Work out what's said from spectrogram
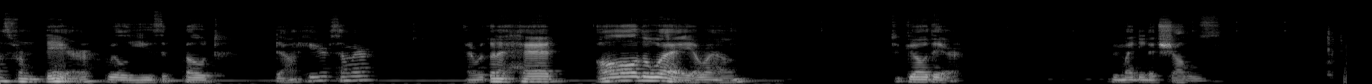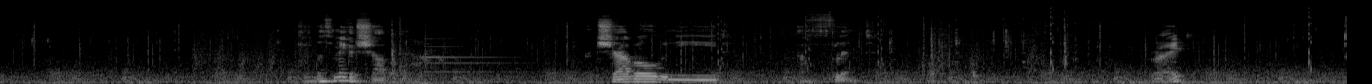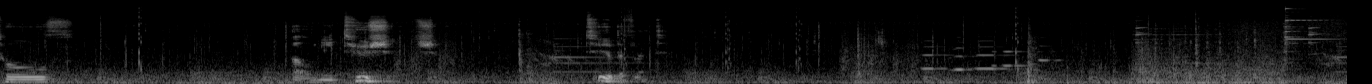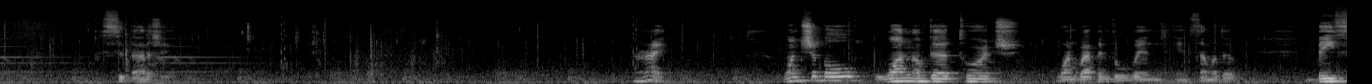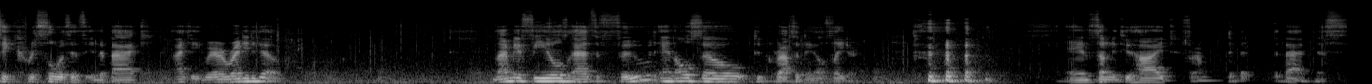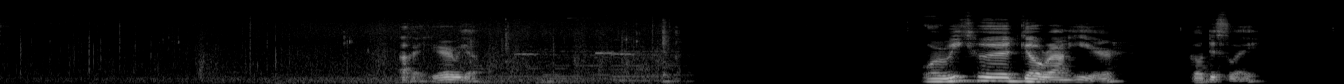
comes from there, we'll use the boat down here somewhere. And we're gonna head all the way around to go there. We might need the shovels. Okay, let's make a shovel. A shovel, we need a flint. Right? Tools. Oh, we need two sh, sh two of the flint. Subashi. Alright. One shovel, one of the torch, one weapon for wind, and some of the basic resources in the back. I think we're ready to go. Nightmare Fields as the food and also to craft something else later. and something to hide from the, the badness. Okay, here we go. Or we could go around here, go this way,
